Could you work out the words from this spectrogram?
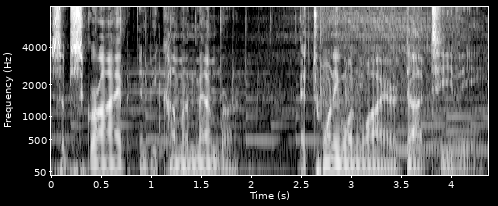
Subscribe and become a member at 21wire.tv.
